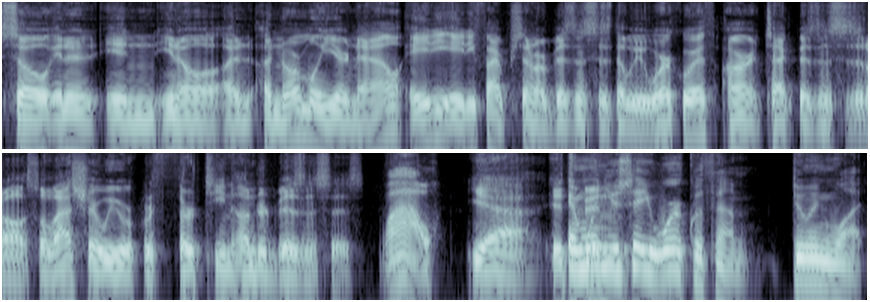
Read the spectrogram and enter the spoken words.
So in a, in you know a, a, normal year now, 80 85% of our businesses that we work with aren't tech businesses at all. So last year we worked with 1300 businesses. Wow. Yeah. and been, when you say you work with them, doing what?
